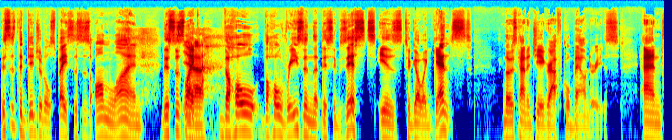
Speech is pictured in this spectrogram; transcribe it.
this is the digital space. This is online. This is like Yeah. the whole the whole reason that this exists is to go against those kind of geographical boundaries. And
